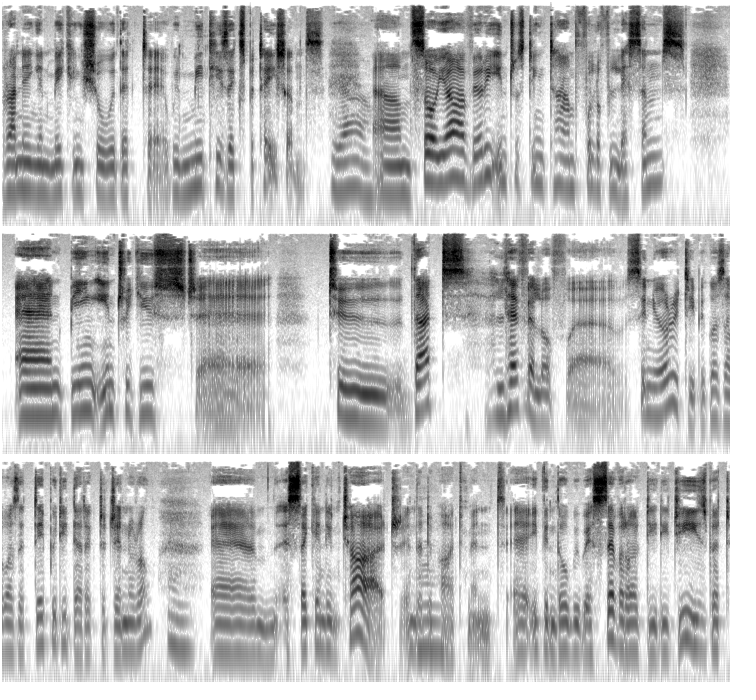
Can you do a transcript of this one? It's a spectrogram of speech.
running and making sure that uh, we meet his expectations. Yeah. Um, so yeah, a very interesting time, full of lessons, and being introduced uh, to that level of uh, seniority because I was a deputy director general, um, second in charge in the department. Uh, even though we were several DDGs, but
